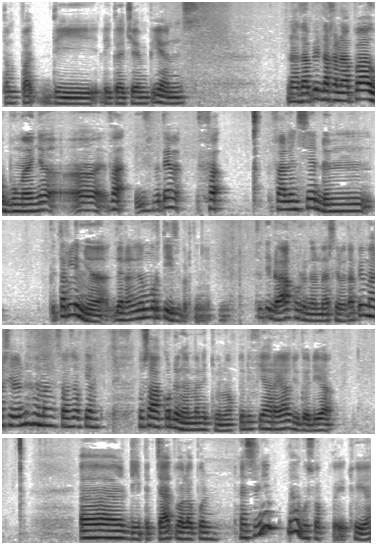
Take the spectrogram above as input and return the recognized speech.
tempat di Liga Champions. Nah tapi entah kenapa hubungannya uh, Pak sepertinya Va Valencia dan Peter Lim ya dan Anil Murti sepertinya. Itu tidak akur dengan Marcelo tapi Marcelo memang sosok yang susah akur dengan manajemen waktu di Villarreal juga dia uh, dipecat walaupun hasilnya bagus waktu itu ya.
